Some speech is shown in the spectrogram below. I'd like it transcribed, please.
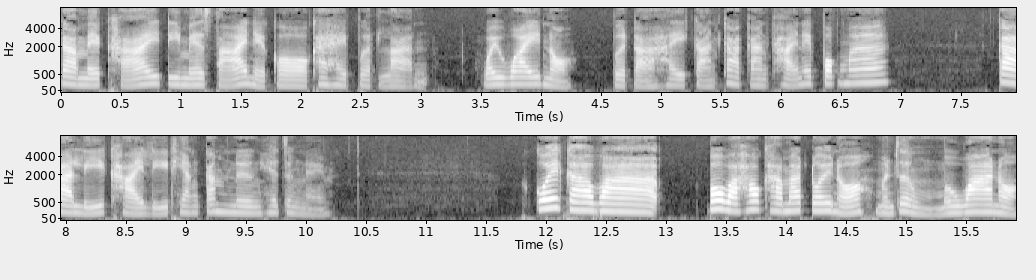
กาแม่ขายดีแม่ซ้ายเนี่ยก็ใครให้เปิดหลาน ไว้ไวเนาะเปิดตาให้การกาการขายในปอกมากาหลีขายหลีเทียงกำนึงเฮ็ดจังไหนก้อยกาว่าเพราะว่าเฮาคามาต้วยเนาะเหมือนจังเมื่อว่าเนาะ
